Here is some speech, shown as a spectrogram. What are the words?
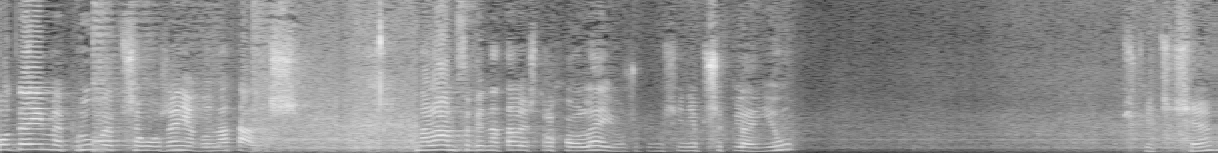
Podejmę próbę przełożenia go na talerz. Nalałam sobie na talerz trochę oleju, żeby mi się nie przykleił. Świeci się.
